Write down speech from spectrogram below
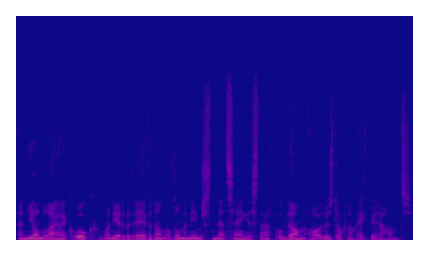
en niet onbelangrijk ook, wanneer de bedrijven dan of de ondernemers net zijn gestart, ook dan houden we ze toch nog echt bij de hand.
